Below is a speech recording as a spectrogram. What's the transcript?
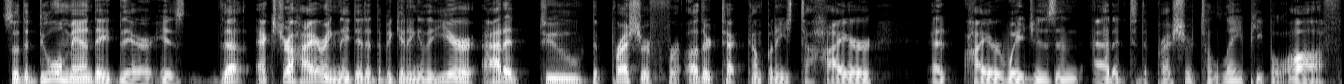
So the dual mandate there is the extra hiring they did at the beginning of the year added to the pressure for other tech companies to hire at higher wages and added to the pressure to lay people off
